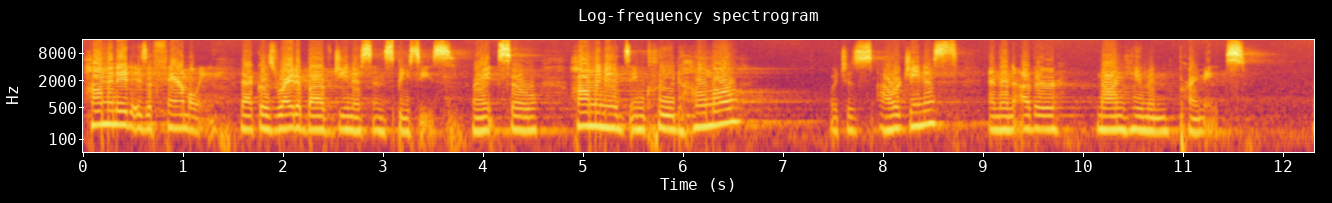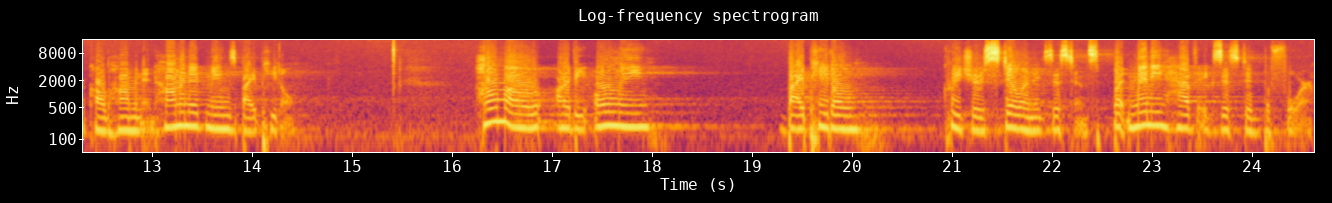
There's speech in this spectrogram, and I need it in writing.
hominid is a family that goes right above genus and species, right? So hominids include Homo, which is our genus, and then other non-human primates are called hominid. Hominid means bipedal. Homo are the only bipedal creatures still in existence, but many have existed before.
